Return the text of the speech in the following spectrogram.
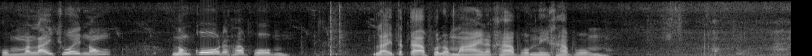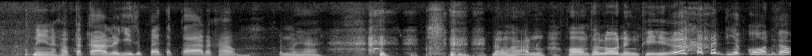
ผมมาไลฟ์ช่วยน้องน้องโก้นะครับ ผมไลฟ์ตะกร้าผลไม้นะครับ ผมนี่ครับ ผม นี่นะครับ ตะกร้าเลย28 ตะกร้านะครับคุณไม่ฮะน้ำหานหอมทะโลหนึ่งทีเดี๋ยวก่อนครับ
